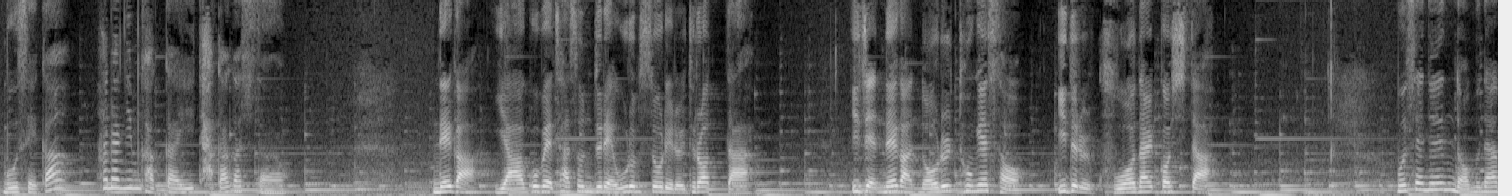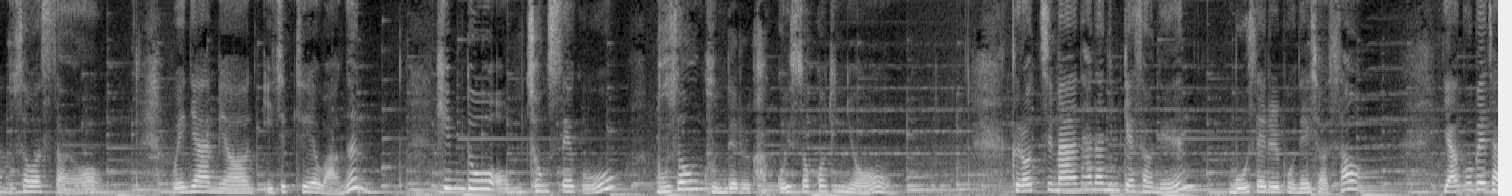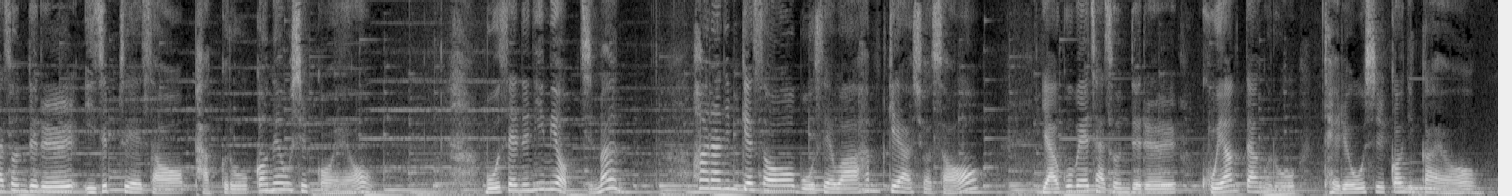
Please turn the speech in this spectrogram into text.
모세가 하나님 가까이 다가갔어요. 내가 야곱의 자손들의 울음소리를 들었다. 이제 내가 너를 통해서 이들을 구원할 것이다. 모세는 너무나 무서웠어요. 왜냐하면 이집트의 왕은 힘도 엄청 세고 무서운 군대를 갖고 있었거든요. 그렇지만 하나님께서는 모세를 보내셔서 야곱의 자손들을 이집트에서 밖으로 꺼내오실 거예요. 모세는 힘이 없지만 하나님께서 모세와 함께 하셔서 야곱의 자손들을 고향 땅으로 데려오실 거니까요.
